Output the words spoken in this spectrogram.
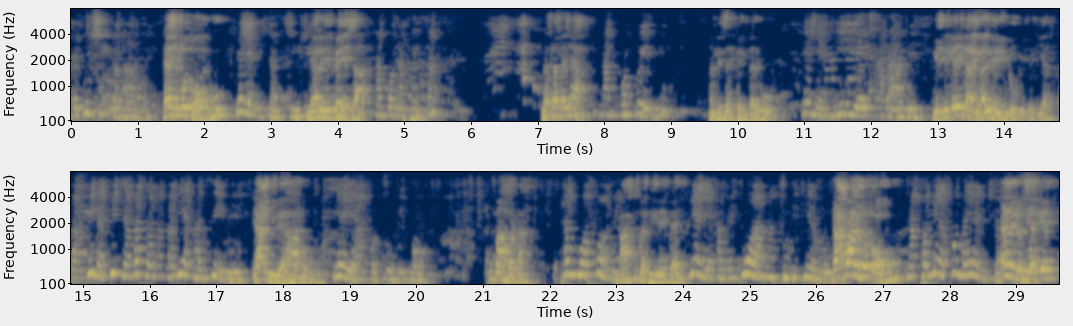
hebu shika hayo yeye nĩ mũtongu. Yeye ni nĩ tajiri arĩ mbeca. Pesa na tamenya na kwa kweli na ndĩceke itarĩ gũkũ yeye niye karani gĩtĩ kĩrĩa ikaragĩra wĩra-inĩ ndũngĩtĩkia Ah, kile kiti ambacho anakalia kazini. Yani we hana ũguo yeye ako tu hivyo. Kuma hona. Tangu apone ngai. yeye amekuwa anatumikia mungu. Na kwamba yeye ni ena tajiri indo ciake.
